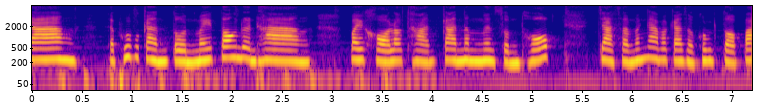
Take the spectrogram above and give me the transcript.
จ้าง และผู้ประกันตนไม่ต้องเดินทาง ไปขอหลักฐานการนำเงินสมทบ จากสำนักงานประกันสังคมต่อไป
